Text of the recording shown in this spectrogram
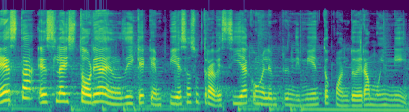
Esta es la historia de Enrique que empieza su travesía con el emprendimiento cuando era muy niño.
